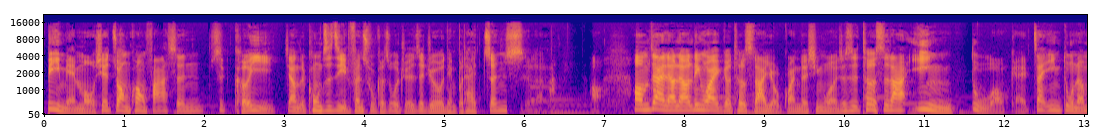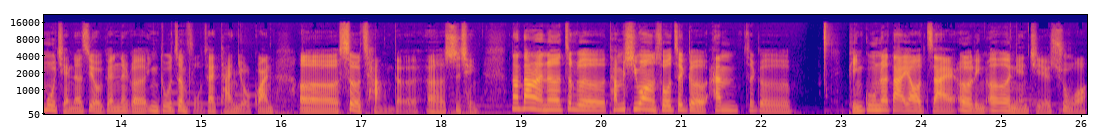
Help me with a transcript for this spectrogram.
避免某些状况发生，是可以这样子控制自己的分数。可是我觉得这就有点不太真实了啦。好，那我们再来聊聊另外一个特斯拉有关的新闻，就是特斯拉印度。OK，在印度呢，目前呢是有跟那个印度政府在谈有关呃设厂的呃事情。那当然呢，这个他们希望说这个按这个。评估呢，大概要在二零二二年结束哦。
